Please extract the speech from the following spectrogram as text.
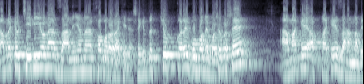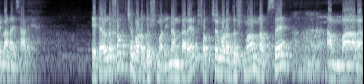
আমরা কেউ চিনিও না, জানিও না, খবরও রাখি না। সে কিন্তু চুপ করে গোপনে বসে বসে আমাকে, আপনাকে জাহান্নাবি বানায় ছাড়ে। এটা হলো সবচেয়ে বড় দুশ্মন, ইমানদারের সবচেয়ে বড় দুশ্মন, নফসে আম্মারা।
